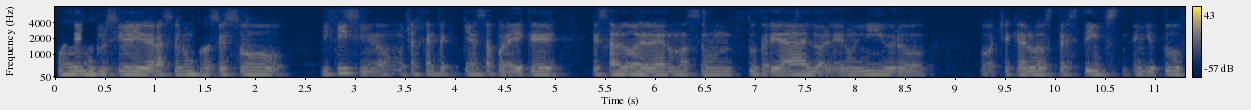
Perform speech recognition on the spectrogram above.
puede inclusive llegar a ser un proceso difícil, ¿no? Mucha gente piensa por ahí que es algo de ver, no sé, un tutorial o leer un libro o chequear los tres tips en YouTube,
